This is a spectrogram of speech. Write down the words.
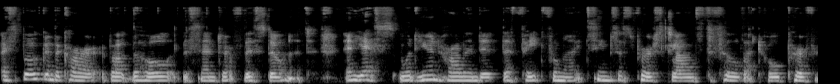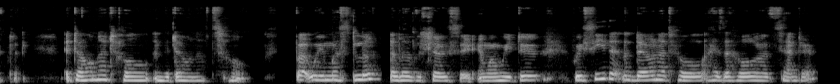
I spoke in the car about the hole at the center of this donut. And yes, what you and Harlan did that fateful night seems at first glance to fill that hole perfectly. A donut hole in the donut's hole. But we must look a little closer, and when we do, we see that the donut hole has a hole in its center.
